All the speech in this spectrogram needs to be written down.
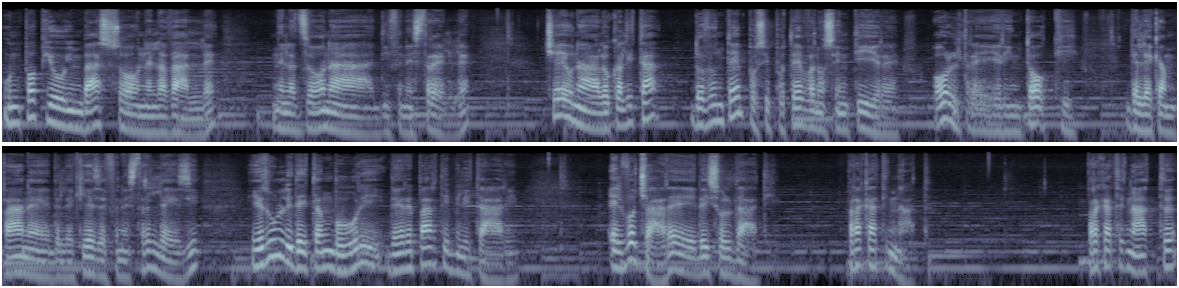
Un po' più in basso nella valle, nella zona di Fenestrelle, c'è una località dove un tempo si potevano sentire, oltre i rintocchi delle campane delle chiese fenestrellesi, i rulli dei tamburi dei reparti militari e il vociare dei soldati. Prakatinat. Prakatinat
